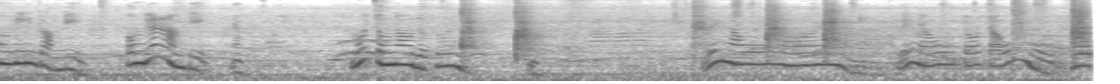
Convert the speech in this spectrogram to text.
không đi làm gì không biết làm gì nè. mới trông nhau được thôi nè. bế nhau thôi bế nhau cho cháu ngủ thôi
